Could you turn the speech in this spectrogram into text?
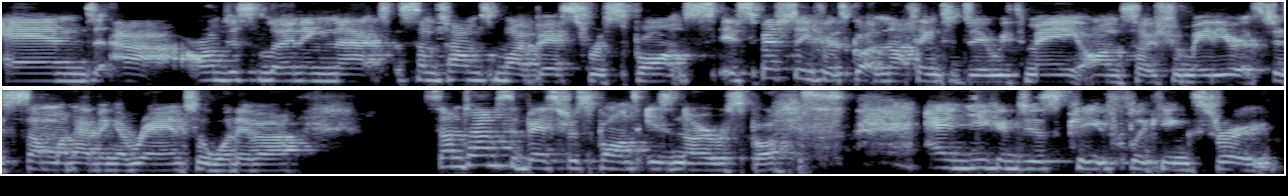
And uh, I'm just learning that sometimes my best response, especially if it's got nothing to do with me on social media, it's just someone having a rant or whatever, Sometimes the best response is no response, and you can just keep flicking through.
